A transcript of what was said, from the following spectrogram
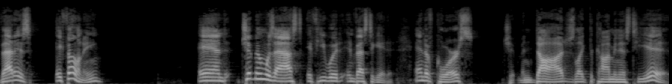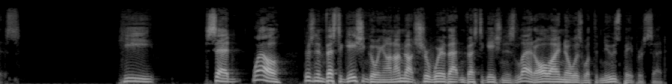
That is a felony. And Chipman was asked if he would investigate it. And of course, Chipman dodged like the communist he is. He said, Well, there's an investigation going on. I'm not sure where that investigation is led. All I know is what the newspaper said.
